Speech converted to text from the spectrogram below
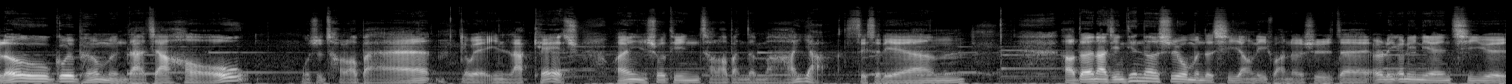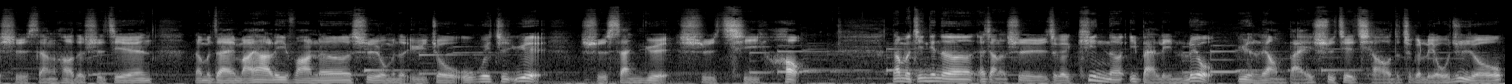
Hello，各位朋友们，大家好，我是曹老板，各位 In Luck Catch，欢迎收听曹老板的玛雅 C C 连。好的，那今天呢是我们的西洋历法呢是在二零二零年七月十三号的时间，那么在玛雅历法呢是我们的宇宙乌龟之月十三月十七号。那么今天呢，要讲的是这个 King 呢一百零六月亮白世界桥的这个流日哦。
